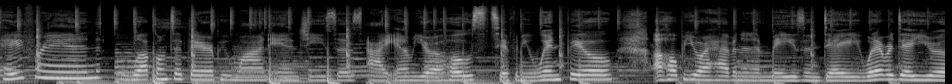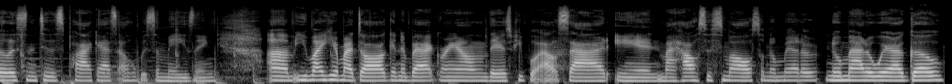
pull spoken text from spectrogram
Hey, friend. Welcome to Therapy Wine and Jesus. I am your host, Tiffany Winfield. I hope you are having an amazing day. Whatever day you're listening to this podcast, I hope it's amazing. Um, you might hear my dog in the background. There's people outside, and my house is small, so no matter no matter where I go,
